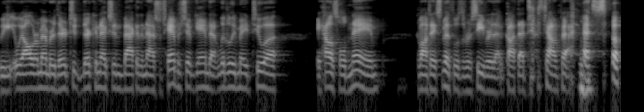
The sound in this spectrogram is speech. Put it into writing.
We we all remember their their connection back in the national championship game that literally made Tua a household name. DeVonta Smith was the receiver that got that touchdown pass. so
